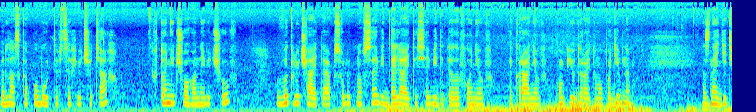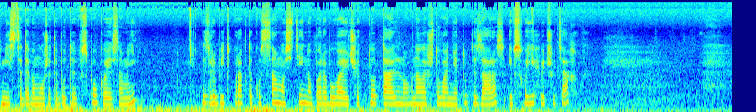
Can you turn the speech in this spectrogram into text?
Будь ласка, побудьте в цих відчуттях. Хто нічого не відчув, виключайте абсолютно все, віддаляйтеся від телефонів, екранів, комп'ютера і тому подібне. Знайдіть місце, де ви можете бути в спокої самі. І зробіть практику самостійно, перебуваючи тотально в налаштуванні тут і зараз, і в своїх відчуттях.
